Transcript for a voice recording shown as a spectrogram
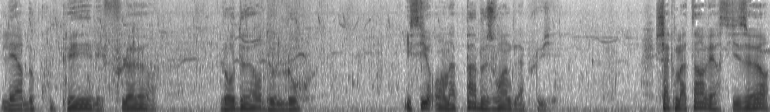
l'herbe coupée, les fleurs, l'odeur de l'eau. Ici, on n'a pas besoin de la pluie. Chaque matin, vers 6 heures,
